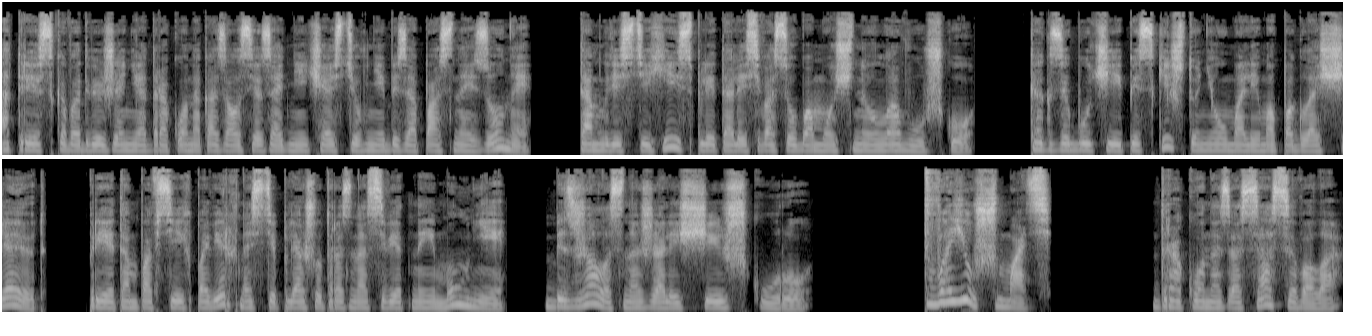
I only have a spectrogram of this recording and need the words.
От резкого движения дракон оказался задней частью вне безопасной зоны, там, где стихии сплетались в особо мощную ловушку, как зыбучие пески, что неумолимо поглощают, при этом по всей их поверхности пляшут разноцветные молнии, безжалостно жалящие шкуру. «Твою ж мать!» Дракона засасывала,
